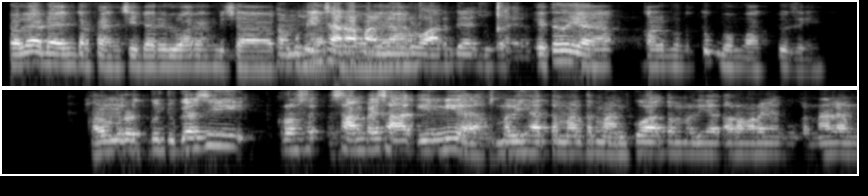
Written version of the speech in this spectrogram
kecuali ada intervensi dari luar yang bisa atau mungkin cara kemudian. pandang keluarga juga ya. itu ya kalau menurutku bom waktu sih Kalau menurutku juga sih cross sampai saat ini ya melihat teman-temanku atau melihat orang-orang yang aku kenal yang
